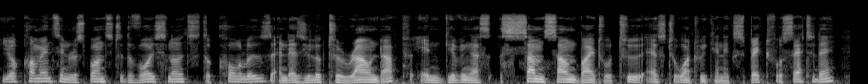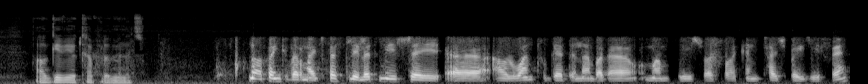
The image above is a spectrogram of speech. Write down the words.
your comments in response to the voice notes, the callers, and as you look to round up in giving us some soundbite or two as to what we can expect for Saturday, I'll give you a couple of minutes. No, thank you very much. Firstly, let me say uh, I will want to get the number that Mom so I can touch base with her.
